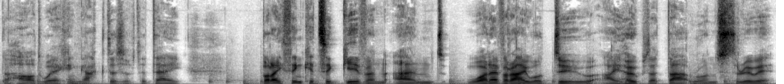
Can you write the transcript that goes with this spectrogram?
the hard-working actors of the day. But I think it's a given, and whatever I will do, I hope that that runs through it.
